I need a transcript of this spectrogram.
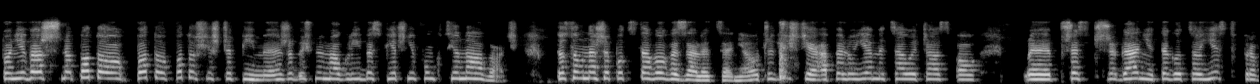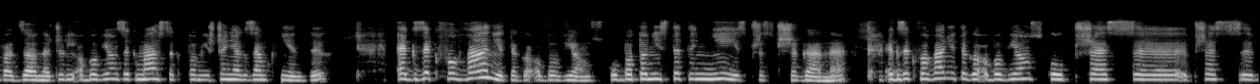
ponieważ no po, to, po, to, po to się szczepimy, żebyśmy mogli bezpiecznie funkcjonować. To są nasze podstawowe zalecenia. Oczywiście apelujemy cały czas o e, przestrzeganie tego, co jest wprowadzone, czyli obowiązek masek w pomieszczeniach zamkniętych, egzekwowanie tego obowiązku, bo to niestety nie jest przestrzegane, egzekwowanie tego obowiązku przez, y, przez, y,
